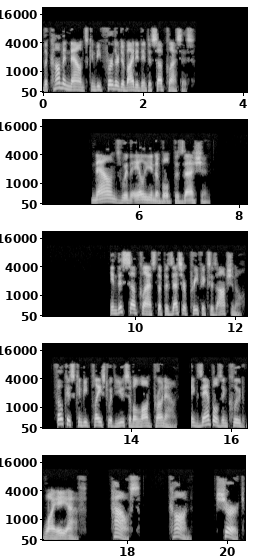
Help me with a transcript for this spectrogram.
the common nouns can be further divided into subclasses. Nouns with alienable possession In this subclass the possessor prefix is optional. Focus can be placed with use of a long pronoun. Examples include yaf, house, con, shirt,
